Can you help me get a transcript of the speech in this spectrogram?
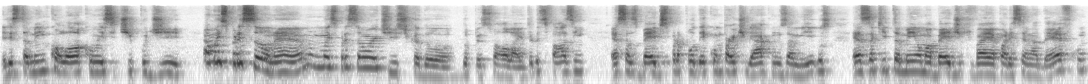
eles também colocam esse tipo de. É uma expressão, né? É uma expressão artística do, do pessoal lá. Então, eles fazem essas badges para poder compartilhar com os amigos. Essa aqui também é uma badge que vai aparecer na Defcon.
